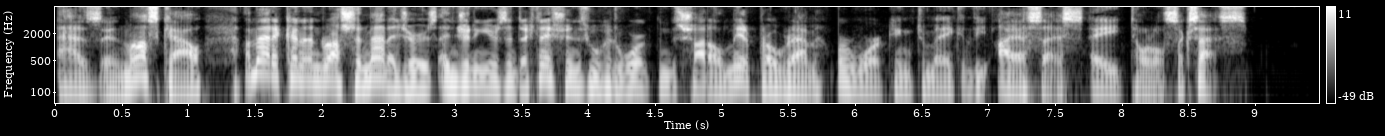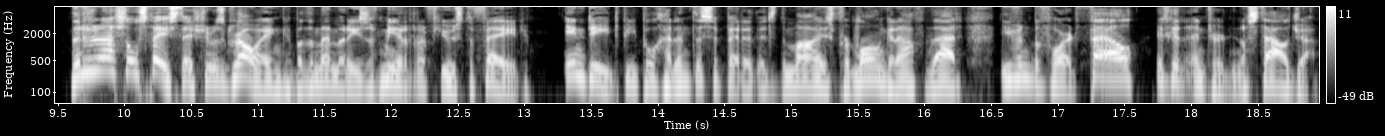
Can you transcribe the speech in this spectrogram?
as in Moscow, American and Russian managers, engineers, and technicians who had worked in the Shuttle Mir program were working to make the ISS a total success. The International Space Station was growing, but the memories of Mir refused to fade. Indeed, people had anticipated its demise for long enough that, even before it fell, it had entered nostalgia.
